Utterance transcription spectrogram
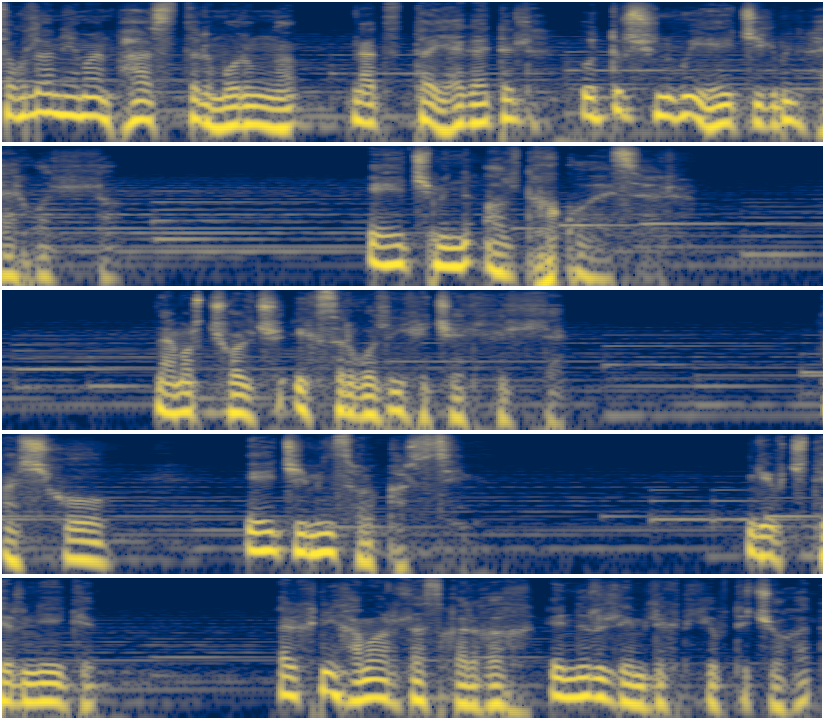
Цуглааны маань пастор мөрөн надтай яг адил өдөр шөнөгүй ээжийг минь хайх боллоо. Ээж минь олдохгүй байсаар. Намарч болж их сургуулийн хичээл эхэллээ. Маш хөө ээж минь сураг гарсан юм. Гэвч тэрнийг архины хамаарлаас гаргах энерл эмнэлэгт хэвтэж байгаад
